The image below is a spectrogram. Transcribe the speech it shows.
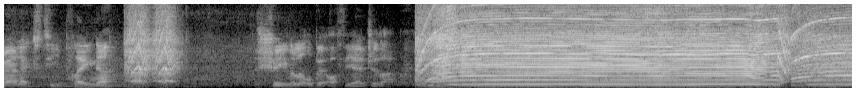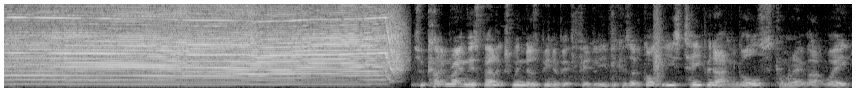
LXT planer. Shave a little bit off the edge of that. So cutting around this Velux window's been a bit fiddly because I've got these tapered angles coming out that way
